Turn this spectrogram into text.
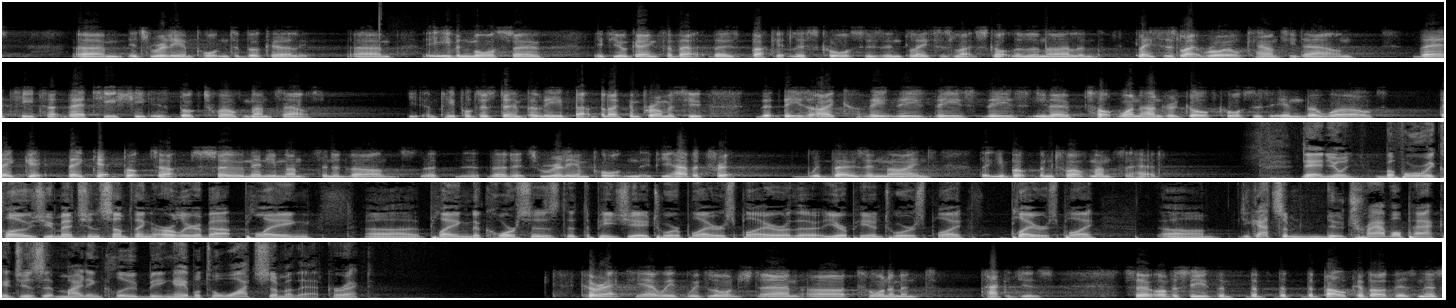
um, it's really important to book early. Um, even more so if you're going for that, those bucket list courses in places like Scotland and Ireland. Places like Royal County Down, their tee, t- their tee sheet is booked 12 months out. And people just don't believe that, but I can promise you that these, these, these, these, you know, top 100 golf courses in the world they get they get booked up so many months in advance that that it's really important if you have a trip with those in mind that you book them 12 months ahead. Daniel, before we close, you mentioned something earlier about playing uh, playing the courses that the PGA Tour players play or the European Tours play players play. Um, you got some new travel packages that might include being able to watch some of that, correct? Correct. Yeah, we've we've launched um, our tournament packages. So obviously, the, the, the bulk of our business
